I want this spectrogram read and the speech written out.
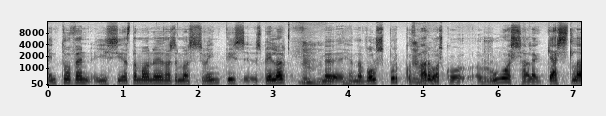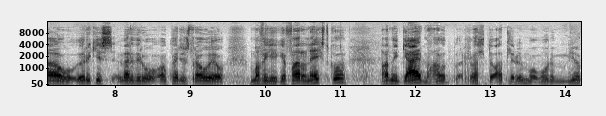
Eindhoven í síðasta mánuði þar sem að Sveindís spilar mm -hmm. með hérna Wolfsburg og mm -hmm. þar var sko rosaleg gæsla og öryggisverðir og á hverju strái og maður fikk ekki að fara neitt sko. Þannig gæð maður röldu allir um og voru mjög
